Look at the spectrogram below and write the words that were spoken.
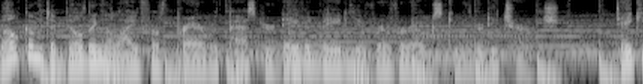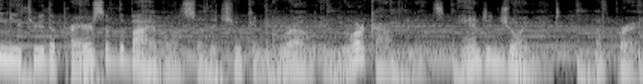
Welcome to Building a Life of Prayer with Pastor David Beatty of River Oaks Community Church, taking you through the prayers of the Bible so that you can grow in your confidence and enjoyment of prayer.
